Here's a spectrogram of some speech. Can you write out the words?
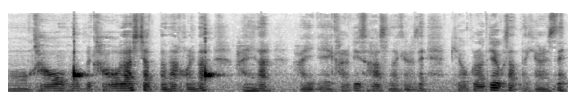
もう顔、ほんとに顔を出しちゃったな、これな。はいな。はい、えー、カルピスハウスだけはですね、ピオクラピオクさんだけはですね、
